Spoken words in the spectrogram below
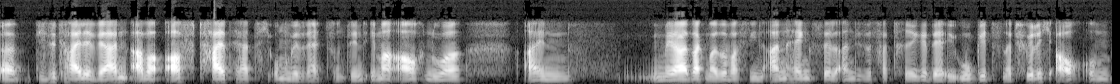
Äh, diese Teile werden aber oft halbherzig umgesetzt und sind immer auch nur ein, ja, sag mal sowas wie ein Anhängsel an diese Verträge. Der EU geht es natürlich auch um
